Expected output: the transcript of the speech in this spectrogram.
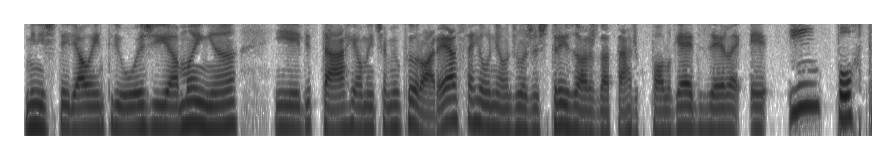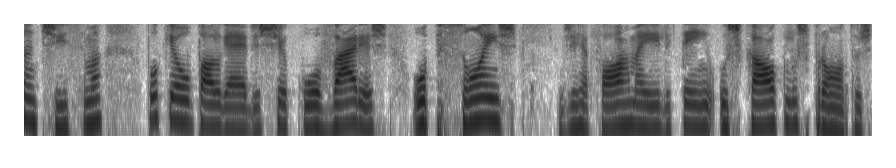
ministerial entre hoje e amanhã e ele está realmente a mil por hora. Essa reunião de hoje às três horas da tarde com o Paulo Guedes, ela é importantíssima, porque o Paulo Guedes checou várias opções de reforma, ele tem os cálculos prontos.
